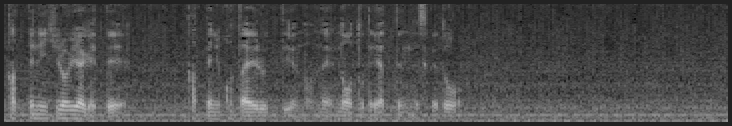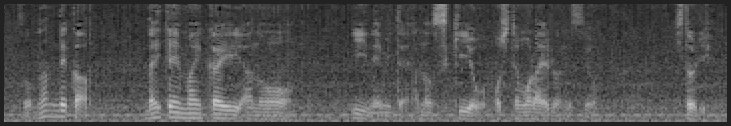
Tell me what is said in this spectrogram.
勝手に拾い上げて勝手に答えるっていうのをねノートでやってるんですけどそうなんでか大体毎回あのいいねみたいなあの好きを押してもらえるんですよ。1人。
